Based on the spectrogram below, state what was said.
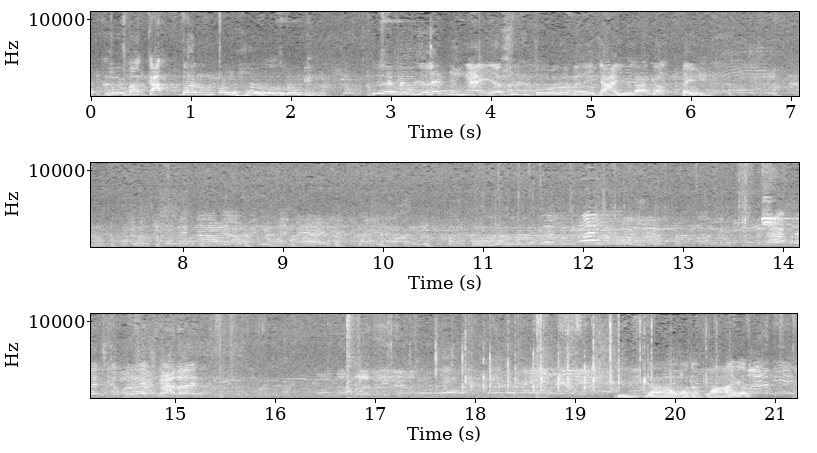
บคือมากัดเบิ้ลโอ้โหลูกนี้เพื่อนไม่รู้จะเล่นยังไงอะแม่ตัวก็ไม่ได้ใหญ่อยู่แล้วก็ตีถึงยาวทางขวาครับเท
